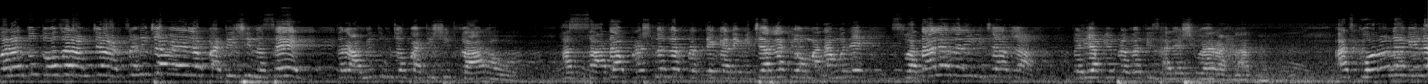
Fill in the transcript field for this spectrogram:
परंतु तो जर आमच्या अडचणीच्या वेळेला पाठीशी नसेल तर आम्ही तुमच्या पाठीशी का राहू? हा साधा प्रश्न जर प्रत्येकाने विचारला किंवा मनामध्ये स्वतःला जरी विचारला तरी आपली प्रगती झाल्याशिवाय राहणार नाही. आज कोरोना गेला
